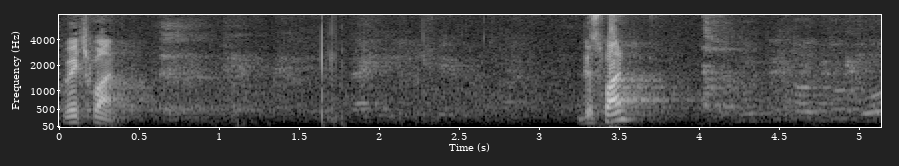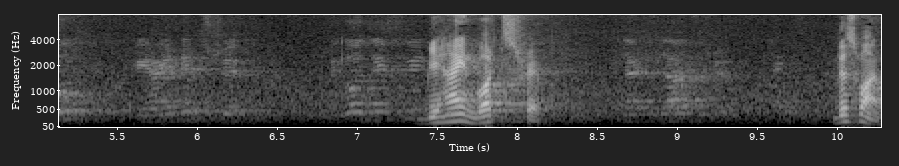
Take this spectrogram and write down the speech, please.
Which one? This one? Behind what strip? This one?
